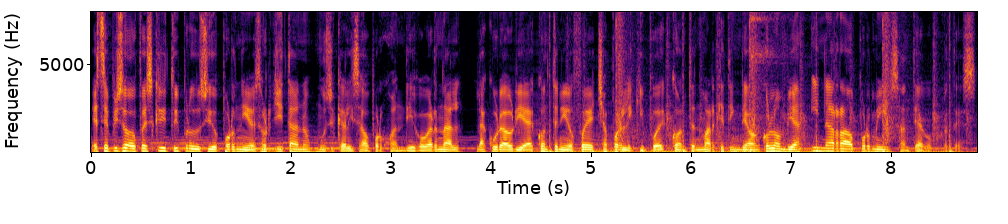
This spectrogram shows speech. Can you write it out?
Este episodio fue escrito y producido por Nieves Orgitano, musicalizado por Juan Diego Bernal. La curaduría de contenido fue hecha por el equipo de Content Marketing de Bancolombia y narrado por mí, Santiago Cortés.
